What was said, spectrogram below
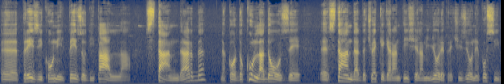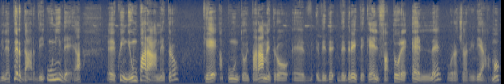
eh, presi con il peso di palla standard, d'accordo, con la dose eh, standard, cioè che garantisce la migliore precisione possibile, per darvi un'idea, eh, quindi un parametro che appunto il parametro eh, vedrete che è il fattore L, ora ci arriviamo,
